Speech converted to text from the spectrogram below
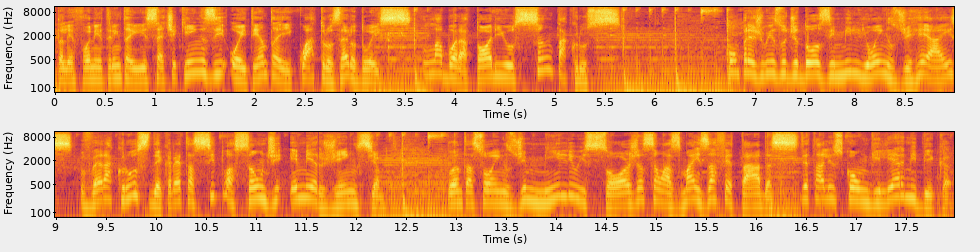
Telefone 3715-8402. Laboratório Santa Cruz. Com prejuízo de 12 milhões de reais, Veracruz decreta situação de emergência. Plantações de milho e soja são as mais afetadas. Detalhes com Guilherme Bica.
